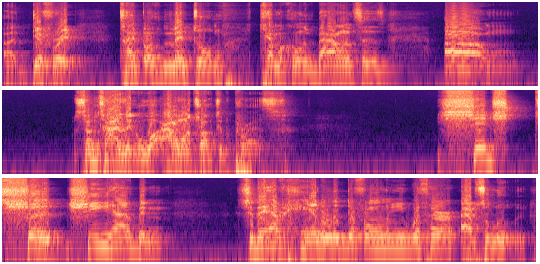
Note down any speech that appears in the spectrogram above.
a different type of mental chemical imbalances. Um, sometimes they go, "Well, I don't want to talk to the press." Should should she have been? Should they have handled it differently with her? Absolutely.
